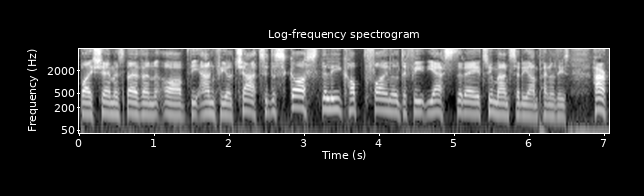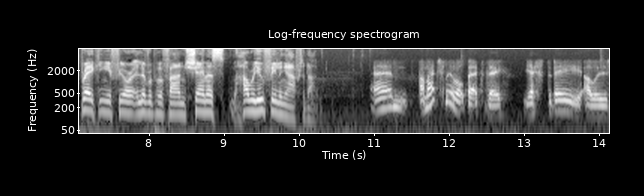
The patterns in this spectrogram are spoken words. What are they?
by Seamus Bevan of the Anfield Chat to discuss the League Cup final defeat yesterday to Man City on penalties. Heartbreaking if you're a Liverpool fan. Seamus, how are you feeling after that? Um, I'm actually a lot better today. Yesterday, I was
